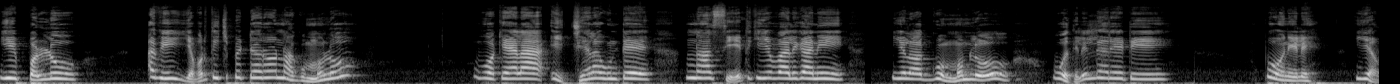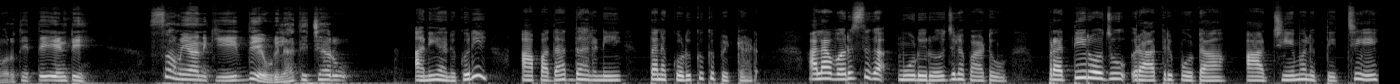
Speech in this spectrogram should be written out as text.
ఈ పళ్ళు అవి ఎవరు తెచ్చిపెట్టారో నా గుమ్మలో? ఒకేలా ఇచ్చేలా ఉంటే నా చేతికి ఇవ్వాలి కానీ ఇలా గుమ్మంలో వదిలిల్లారేటి? పోనీలే ఎవరు తెత్తే ఏంటి? సమయానికి దేవుడిలా తెచ్చారు. అని అనుకుని ఆ పదార్థాలని తన కొడుకుకు పెట్టాడు. అలా వరుసగా మూడు రోజుల పాటు ప్రతిరోజు రాత్రిపూట ఆ చీమలు తెచ్చి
